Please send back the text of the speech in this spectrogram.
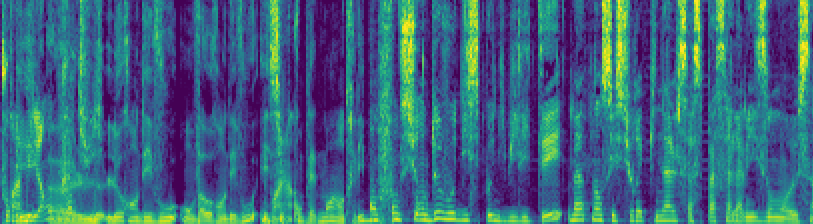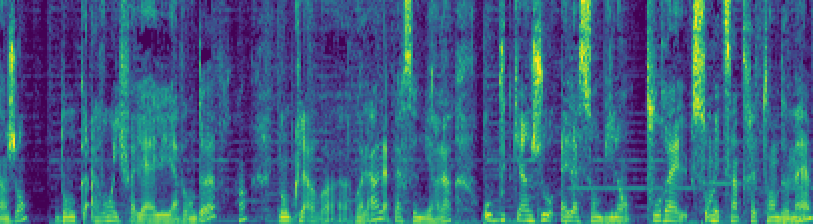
Pour un bilan gratuit. Le, rendez-vous, on va au rendez-vous et c'est complètement en entrée libre. En fonction de vos disponibilités. Maintenant, c'est sur Épinal, ça se passe à la maison Saint-Jean. Donc avant, il fallait aller à Vendœuvre. Hein. Donc là, voilà, la personne vient là. Au bout de 15 jours, elle a son bilan pour elle, son médecin traitant de même.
